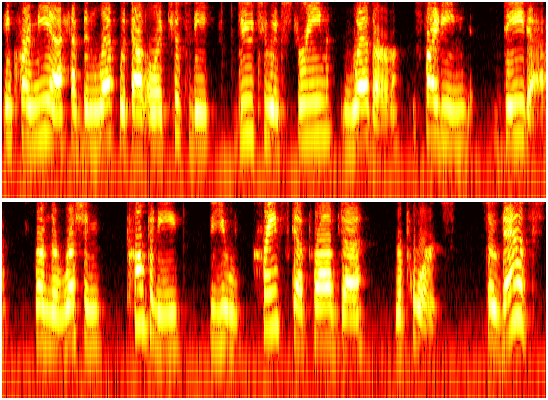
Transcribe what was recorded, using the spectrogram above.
in Crimea have been left without electricity due to extreme weather, citing data from the Russian company, the Ukrainska Pravda reports. So that's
